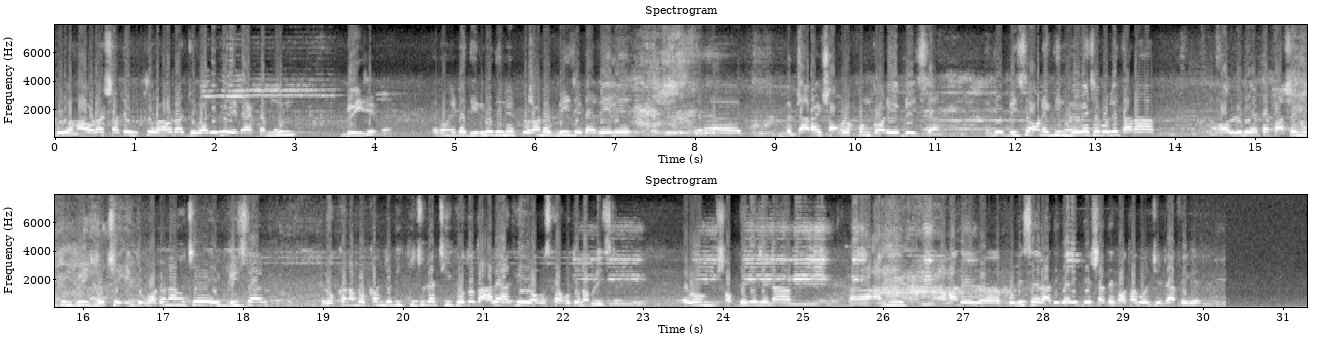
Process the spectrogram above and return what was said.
পুরো হাওড়ার সাথে উত্তর হাওড়া যোগাযোগের এটা একটা মূল ব্রিজ এটা। এবং এটা দীর্ঘদিনের পুরানো ব্রিজ এটা রেলের তারাই সংরক্ষণ করে ব্রিজটা কিন্তু ব্রিজটা অনেক দিন হয়ে গেছে বলে তারা অলরেডি একটা পাশে নতুন ব্রিজ হচ্ছে। কিন্তু ঘটনা হচ্ছে এই ব্রিজটার রক্ষণাবেক্ষণ যদি কিছুটা ঠিক হতো, তাহলে আজকে এই অবস্থা হতো না ব্রিজটা এবং সব থেকে যেটা আমি আমাদের পুলিশের আধিকারিকদের সাথে কথা বলছি ট্রাফিকের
